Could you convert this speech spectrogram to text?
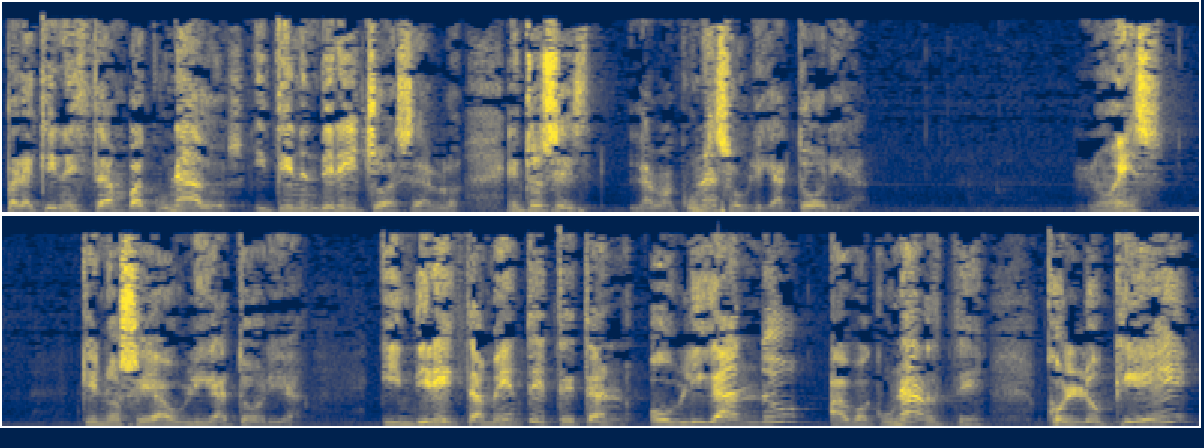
para quienes están vacunados y tienen derecho a hacerlo. Entonces, la vacuna es obligatoria, no es que no sea obligatoria indirectamente te están obligando a vacunarte, con lo que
